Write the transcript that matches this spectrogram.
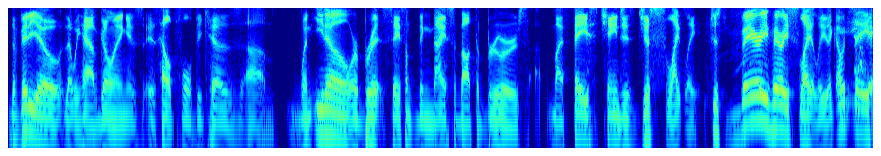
the video that we have going is is helpful because um, when Eno or Britt say something nice about the Brewers, my face changes just slightly, just very very slightly. Like I would say,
